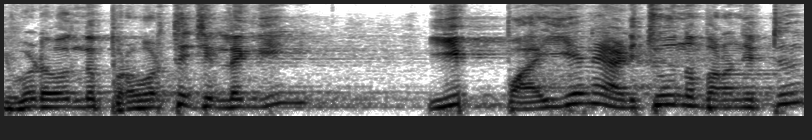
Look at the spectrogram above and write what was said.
ഇവിടെ ഒന്ന് പ്രവർത്തിച്ചില്ലെങ്കിൽ ഈ പയ്യനെ അടിച്ചു എന്ന് പറഞ്ഞിട്ട്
